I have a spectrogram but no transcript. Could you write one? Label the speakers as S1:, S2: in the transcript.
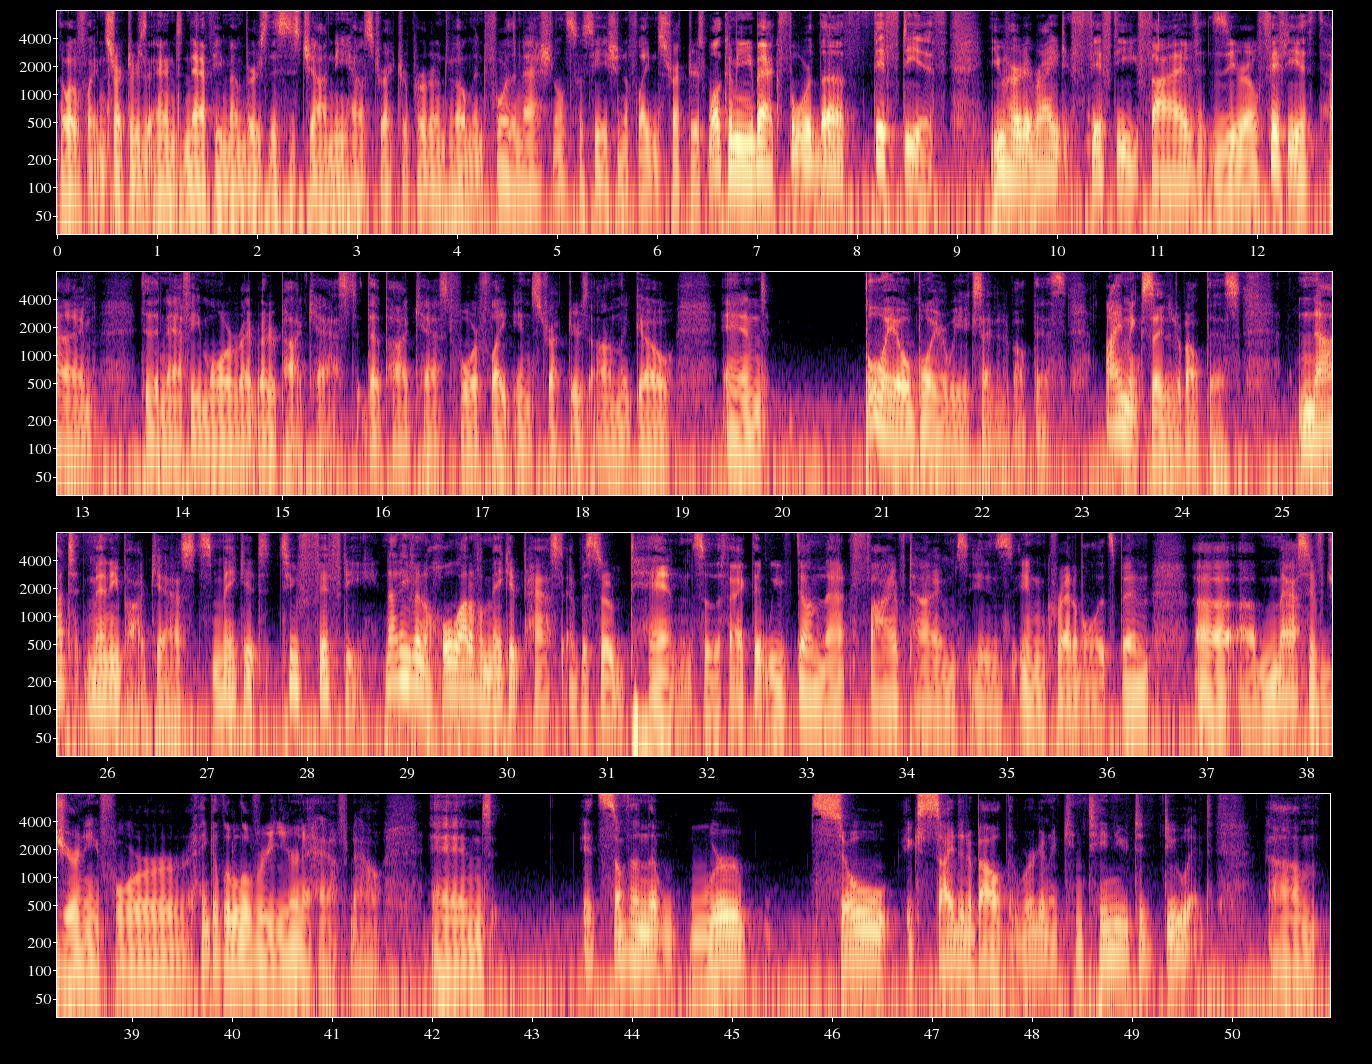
S1: Hello, flight instructors and NAFI members. This is John Niehaus, Director of Program Development for the National Association of Flight Instructors, welcoming you back for the 50th. You heard it right, 55 50th time to the NAFI More Right Rudder podcast, the podcast for flight instructors on the go. And boy, oh boy, are we excited about this. I'm excited about this. Not many podcasts make it to 50. Not even a whole lot of them make it past episode 10. So the fact that we've done that five times is incredible. It's been uh, a massive journey for, I think, a little over a year and a half now. And it's something that we're so excited about that we're going to continue to do it. Um,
